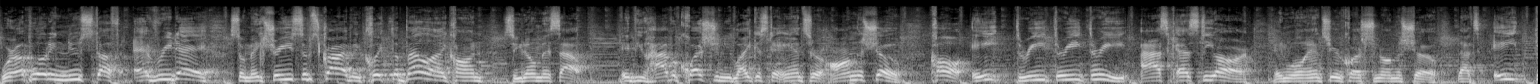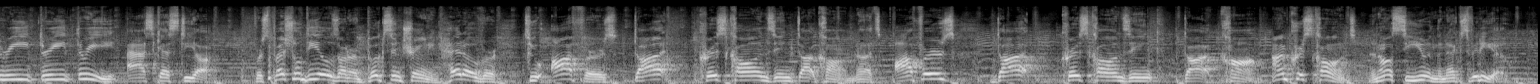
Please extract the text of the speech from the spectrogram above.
We're uploading new stuff every day, so make sure you subscribe and click the bell icon so you don't miss out. If you have a question you'd like us to answer on the show, call 8333 Ask SDR and we'll answer your question on the show. That's 8333 Ask SDR. For special deals on our books and training, head over to offers.chriscollinsinc.com. Now that's offers.chriscollinsinc.com. I'm Chris Collins, and I'll see you in the next video.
